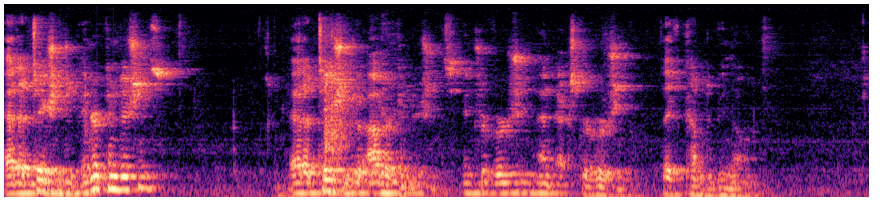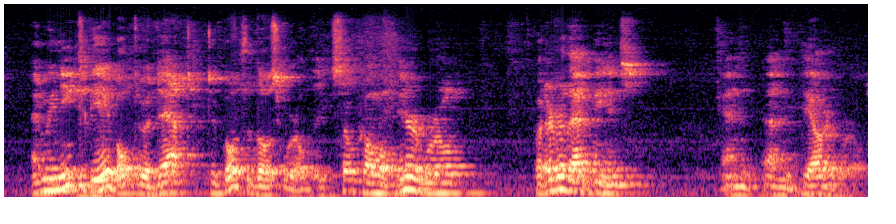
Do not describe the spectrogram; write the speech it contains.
adaptation to inner conditions, adaptation to outer conditions, introversion and extroversion. They've come to be known. And we need to be able to adapt to both of those worlds, the so called inner world, whatever that means, and, and the outer world.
